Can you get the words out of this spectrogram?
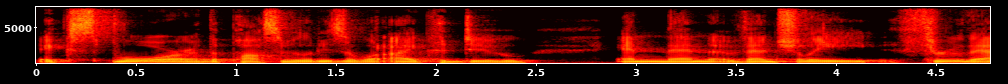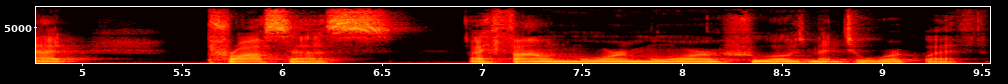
explore the possibilities of what I could do. And then eventually through that process, I found more and more who I was meant to work with.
